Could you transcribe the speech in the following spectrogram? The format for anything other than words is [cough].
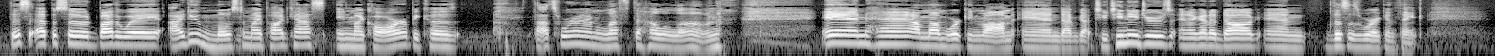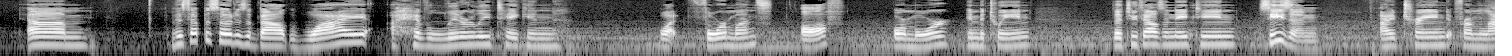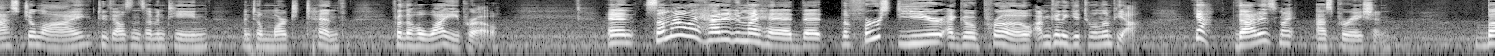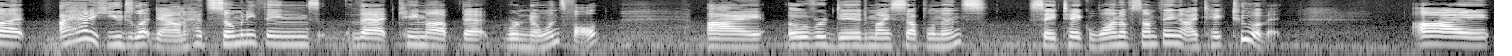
This episode, by the way, I do most of my podcasts in my car because [sighs] that's where I am left the hell alone. [laughs] And hey, I'm a working mom, and I've got two teenagers, and I got a dog, and this is where I can think. Um, this episode is about why I have literally taken what four months off or more in between the 2018 season. I trained from last July 2017 until March 10th for the Hawaii Pro. And somehow I had it in my head that the first year I go pro, I'm going to get to Olympia. Yeah, that is my aspiration. But I had a huge letdown. I had so many things that came up that were no one's fault. I overdid my supplements. Say, take one of something, I take two of it. I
